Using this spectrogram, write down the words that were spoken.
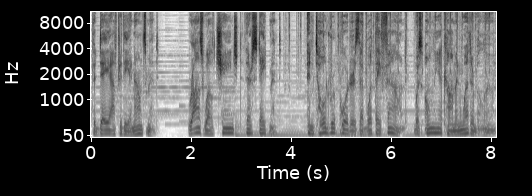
the day after the announcement, Roswell changed their statement and told reporters that what they found was only a common weather balloon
